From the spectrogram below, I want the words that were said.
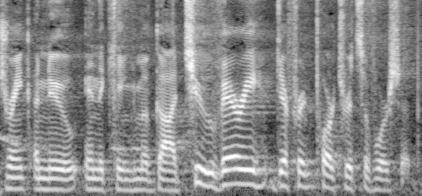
drink anew in the kingdom of God. Two very different portraits of worship,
